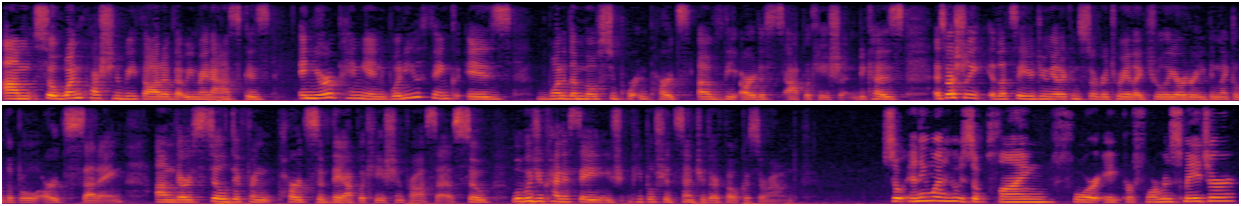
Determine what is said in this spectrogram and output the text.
Um, so one question we thought of that we might ask is, in your opinion, what do you think is one of the most important parts of the artist's application? Because, especially, let's say you're doing it at a conservatory like Juilliard or even like a liberal arts setting, um, there are still different parts of the application process. So, what would you kind of say sh- people should center their focus around? So, anyone who's applying for a performance major,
